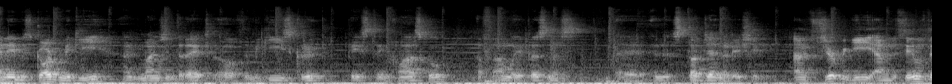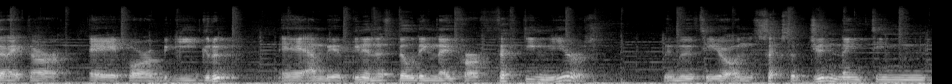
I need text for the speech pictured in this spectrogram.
My name is Gordon McGhee. I'm Managing Director of the McGhee's Group based in Glasgow, a family business uh, in its third generation. I'm Stuart McGhee, I'm the Sales Director uh, for McGhee Group uh, and we've been in this building now for 15 years. We moved here on the 6th of June 19,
